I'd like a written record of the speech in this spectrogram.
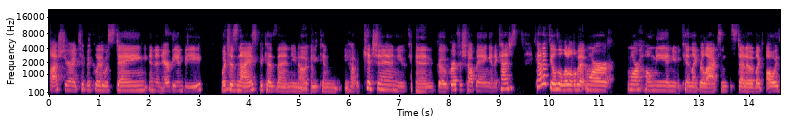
last year I typically was staying in an Airbnb, which is nice because then you know you can you have a kitchen, you can go grocery shopping, and it kind of just kind of feels a little bit more more homey, and you can like relax instead of like always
